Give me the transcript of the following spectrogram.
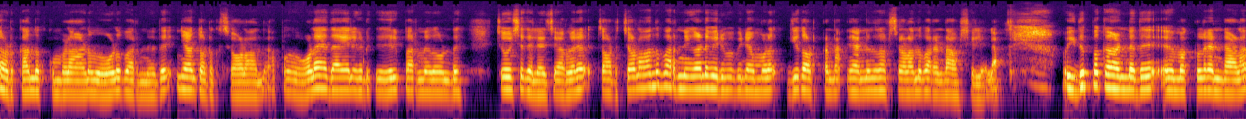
തുടക്കാൻ നിൽക്കുമ്പോഴാണ് മോൾ പറഞ്ഞത് ഞാൻ തുടച്ചോളാന്ന്. അപ്പോൾ ഓളെ ഏതായാലും ഇങ്ങോട്ട് കയറി പറഞ്ഞതുകൊണ്ട് ചോദിച്ചതല്ലേ ചോദിച്ചു അങ്ങനെ തുടച്ചോളാന്ന് പറഞ്ഞുകൊണ്ട് വരുമ്പോൾ പിന്നെ നമ്മൾ ഇത് തുടക്കണ്ട ഞാനൊന്ന് തുടച്ചോളാന്ന് പറയേണ്ട ആവശ്യമില്ലല്ലോ. അപ്പോൾ ഇതിപ്പോൾ കാണുന്നത് മക്കൾ രണ്ടാളെ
